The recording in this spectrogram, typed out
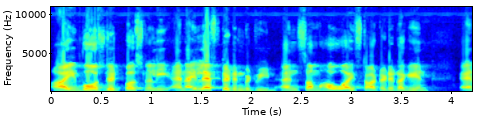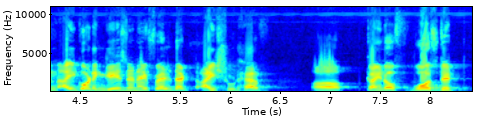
I watched it personally and I left it in between and somehow I started it again and I got engaged and I felt that I should have uh, kind of watched it,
